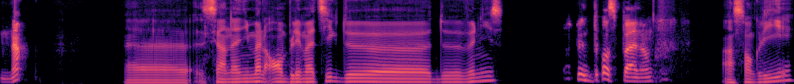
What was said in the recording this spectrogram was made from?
Non. Euh, C'est un animal emblématique de, euh, de Venise? Je ne pense pas, non. Un sanglier?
